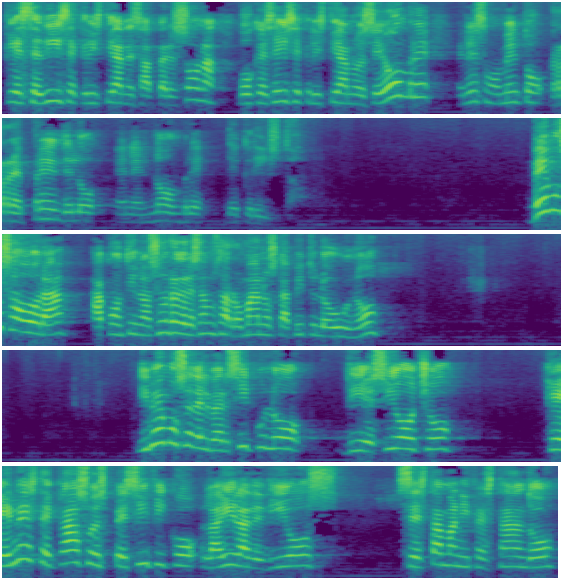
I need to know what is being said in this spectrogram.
que se dice cristiana esa persona o que se dice cristiano ese hombre, en ese momento repréndelo en el nombre de Cristo. Vemos ahora, a continuación regresamos a Romanos capítulo 1, y vemos en el versículo 18 que en este caso específico la ira de Dios se está manifestando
